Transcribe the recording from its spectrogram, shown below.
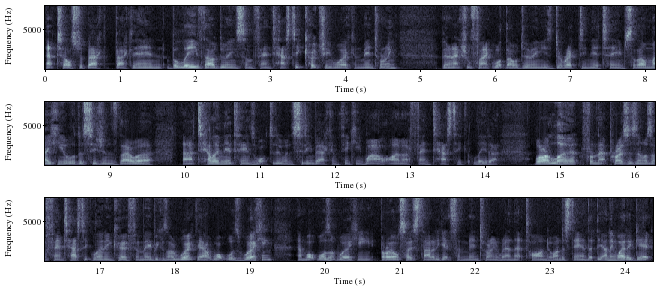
at Telstra back back then believed they were doing some fantastic coaching work and mentoring, but in actual fact, what they were doing is directing their team. So they were making all the decisions. They were uh, telling their teams what to do and sitting back and thinking, "Wow, I'm a fantastic leader." what I learned from that process and was a fantastic learning curve for me because I worked out what was working and what wasn't working, but I also started to get some mentoring around that time to understand that the only way to get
